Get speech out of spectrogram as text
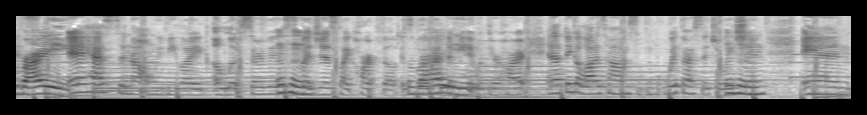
right. It has to not only be like a lip service, Mhm. but just like heartfelt as well. You have to mean it with your heart. And I think a lot of times with our situation Mm-hmm. and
